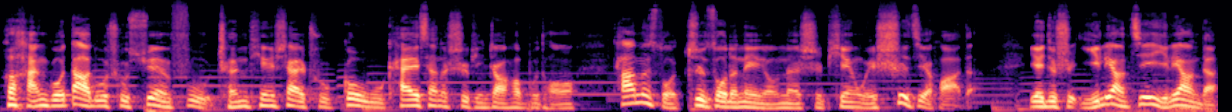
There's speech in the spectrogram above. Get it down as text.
和韩国大多数炫富、成天晒出购物开箱的视频账号不同，他们所制作的内容呢是偏为世界化的，也就是一辆接一辆的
